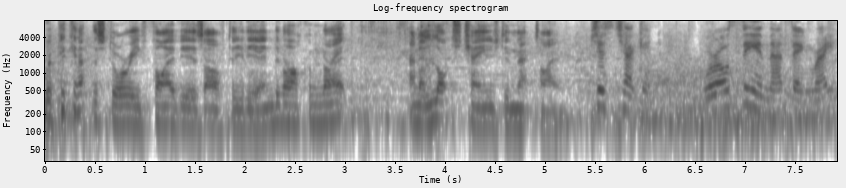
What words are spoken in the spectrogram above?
We're picking up the story five years after the end of Arkham Knight, and a lot's changed in that time. Just checking. We're all seeing that thing, right?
